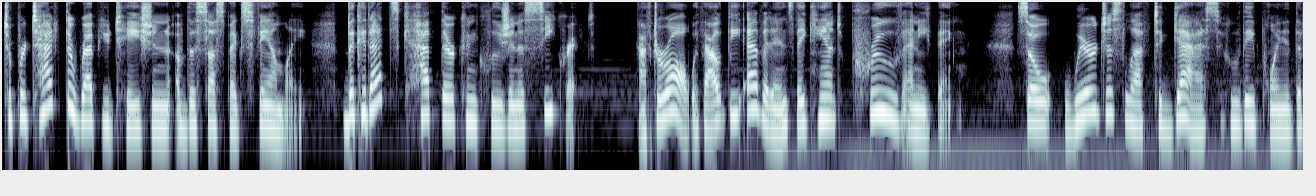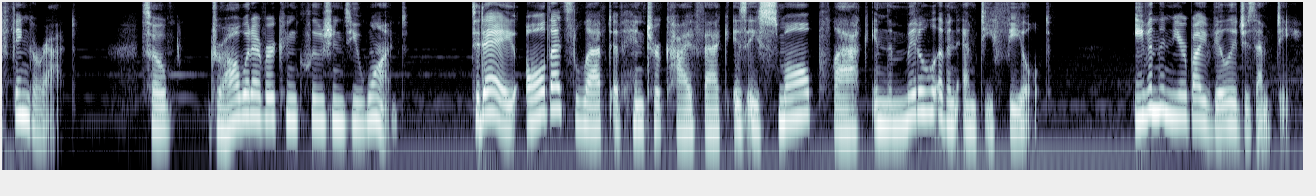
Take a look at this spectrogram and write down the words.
To protect the reputation of the suspect's family, the cadets kept their conclusion a secret. After all, without the evidence, they can't prove anything. So we're just left to guess who they pointed the finger at. So draw whatever conclusions you want. Today, all that's left of Hinterkaifeck is a small plaque in the middle of an empty field. Even the nearby village is empty.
